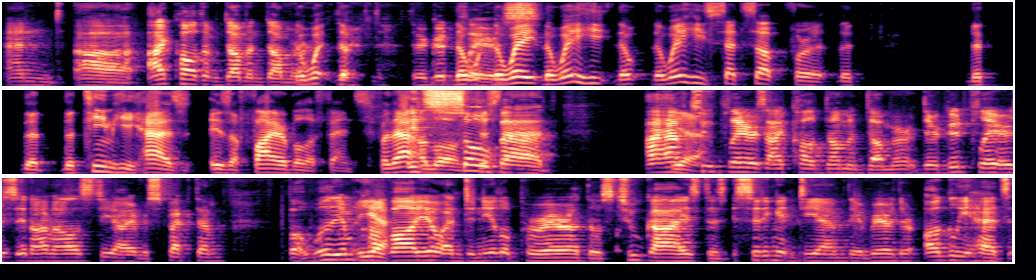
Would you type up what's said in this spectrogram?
and uh I call them dumb and dumber. The way- the- they're, they're good the players. the way the way he the, the way he sets up for the the the the team he has is a fireable offense. For that it's alone, so just- bad. I have Yeah. two players I call dumb and dumber. They're good players, in all honesty. I respect them. But William Yeah. Carvalho and Danilo Pereira, those two guys, sitting in DM, they rear their ugly heads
